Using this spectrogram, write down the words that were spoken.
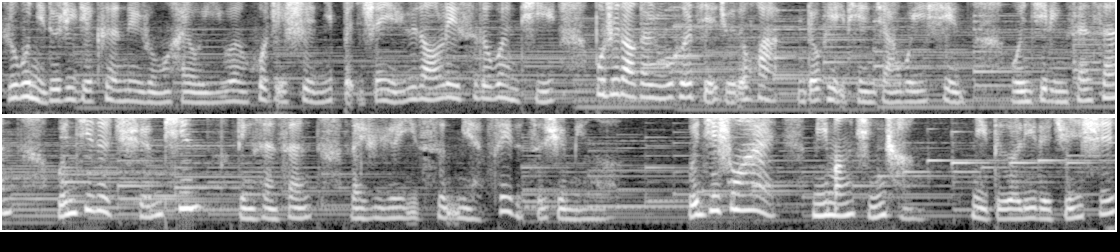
如果你对这节课的内容还有疑问，或者是你本身也遇到类似的问题，不知道该如何解决的话，你都可以添加微信文姬零三三，文姬的全拼零三三，来预约一次免费的咨询名额。文姬说爱，迷茫情场，你得力的军师。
